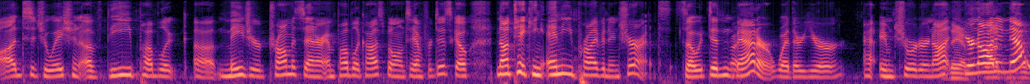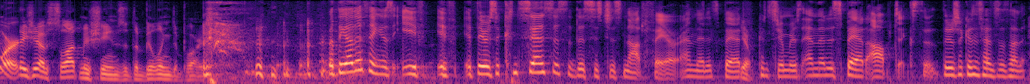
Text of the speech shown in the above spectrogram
odd situation of the public uh, major trauma center and public hospital in San Francisco not taking any private insurance. So it didn't matter whether you're insured or not. You're not slot- in network. They should have slot machines at the billing department. But the other thing is, if, if, if there's a consensus that this is just not fair and that it's bad Yeah. for consumers and that it's bad optics, th- there's a consensus on that.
